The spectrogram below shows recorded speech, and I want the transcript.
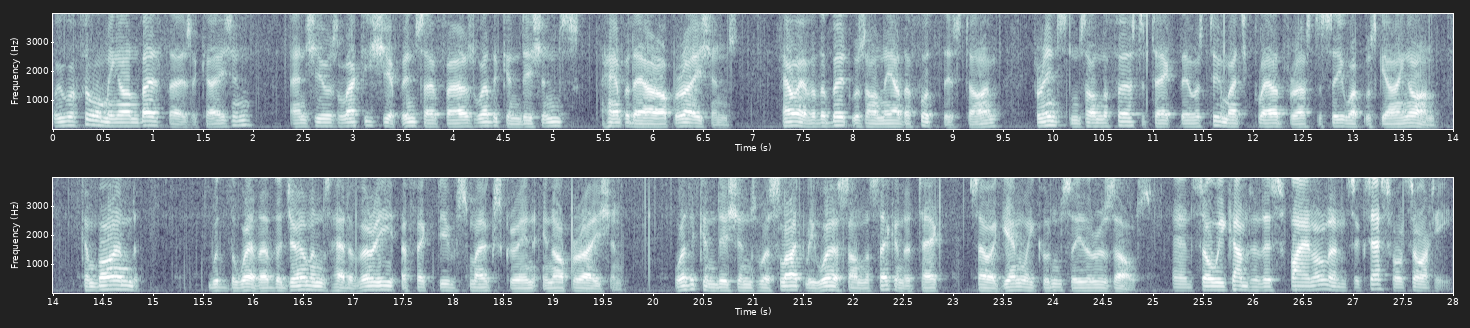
We were filming on both those occasions, and she was a lucky ship insofar as weather conditions hampered our operations. However, the boot was on the other foot this time. For instance, on the first attack, there was too much cloud for us to see what was going on. Combined with the weather, the Germans had a very effective smoke screen in operation. Weather conditions were slightly worse on the second attack, so again we couldn't see the results. And so we come to this final and successful sortie.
